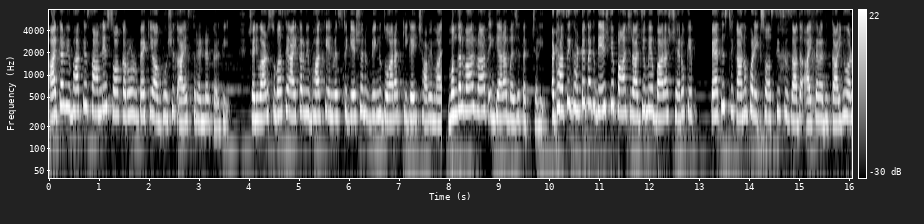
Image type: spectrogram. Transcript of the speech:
आयकर विभाग के सामने 100 करोड़ रुपए की अघोषित आय सरेंडर कर दी। शनिवार सुबह से आयकर विभाग के इन्वेस्टिगेशन विंग द्वारा की गई छापेमारी मंगलवार रात 11 बजे तक चली। अठासी घंटे तक देश के पाँच राज्यों में 12 शहरों के 35 ठिकानों पर 180 से ज़्यादा आयकर अधिकारियों और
